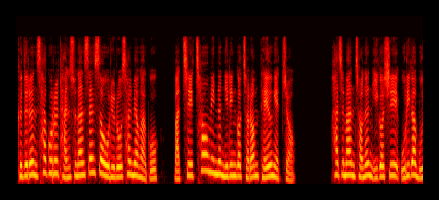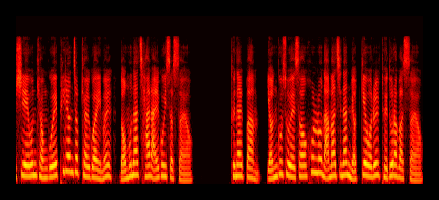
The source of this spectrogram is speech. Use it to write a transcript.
그들은 사고를 단순한 센서 오류로 설명하고 마치 처음 있는 일인 것처럼 대응했죠. 하지만 저는 이것이 우리가 무시해온 경고의 필연적 결과임을 너무나 잘 알고 있었어요. 그날 밤 연구소에서 홀로 남아 지난 몇 개월을 되돌아봤어요.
